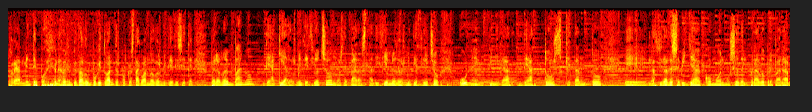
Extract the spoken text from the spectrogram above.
realmente podrían haber empezado un poquito antes porque está acabando 2017. Pero no en vano, de aquí a 2018 nos depara hasta diciembre de 2018 una infinidad de actos que tanto eh, la ciudad de Sevilla como el Museo del Prado preparan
